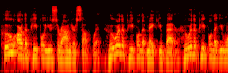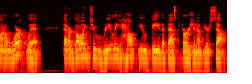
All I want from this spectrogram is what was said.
Who are the people you surround yourself with? Who are the people that make you better? Who are the people that you want to work with that are going to really help you be the best version of yourself?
